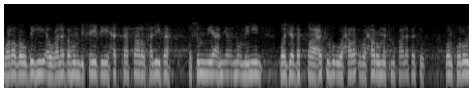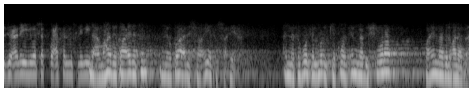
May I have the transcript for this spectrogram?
ورضوا به أو غلبهم بسيفه حتى صار الخليفة وسمي أمير المؤمنين وجبت طاعته وحرمت مخالفته والخروج عليه وشق عصا المسلمين. نعم وهذه قاعدة من القواعد الشرعية الصحيحة أن ثبوت الملك يكون إما بالشورى وإما بالغلبة.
